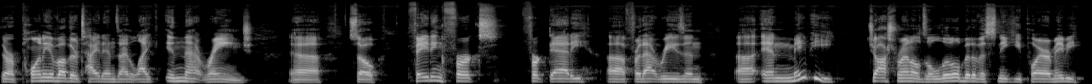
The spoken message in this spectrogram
there are plenty of other tight ends I like in that range. Uh, so fading Firks, Firk Daddy uh, for that reason, uh, and maybe Josh Reynolds a little bit of a sneaky player. Maybe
